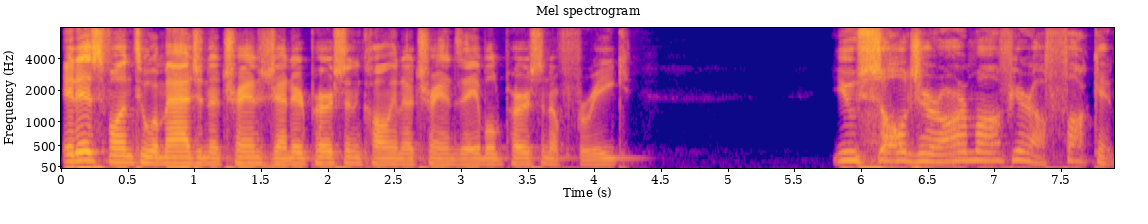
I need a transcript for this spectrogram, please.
It is fun to imagine a transgendered person calling a transabled person a freak. You sold your arm off, you're a fucking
